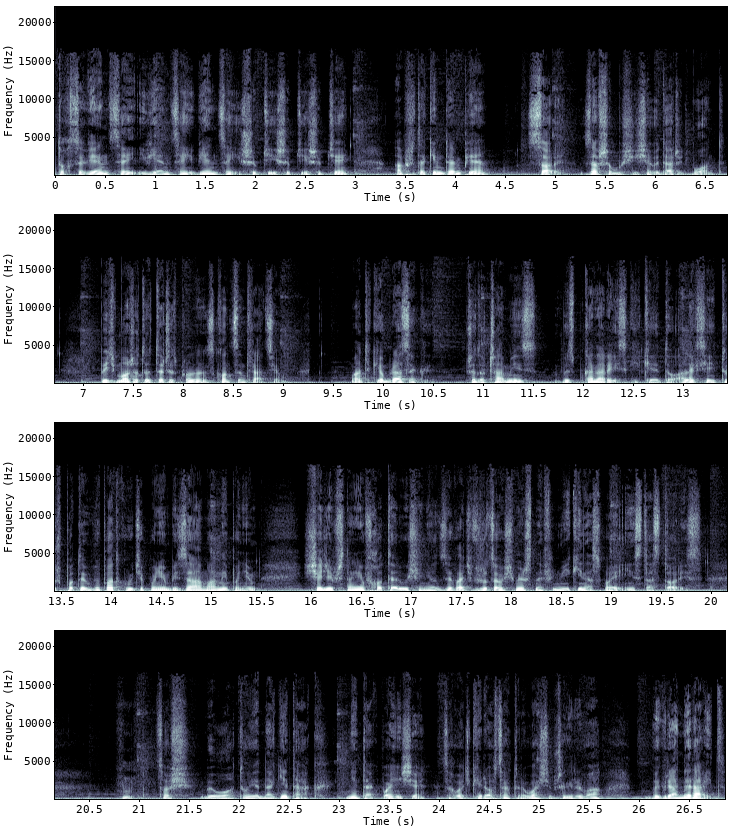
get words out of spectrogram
to chce więcej i więcej i więcej i szybciej, szybciej, szybciej, a przy takim tempie, sorry, zawsze musi się wydarzyć błąd. Być może to też jest problem z koncentracją. Mam taki obrazek przed oczami z Wysp Kanaryjskich, kiedy to Aleksiej tuż po tym wypadku, gdzie powinien być załamany, powinien siedzieć przynajmniej w hotelu i się nie odzywać, wrzucał śmieszne filmiki na swoje Insta Stories. Hm, coś było tu jednak nie tak. Nie tak powinien się zachować kierowca, który właśnie przegrywa wygrany rajd.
